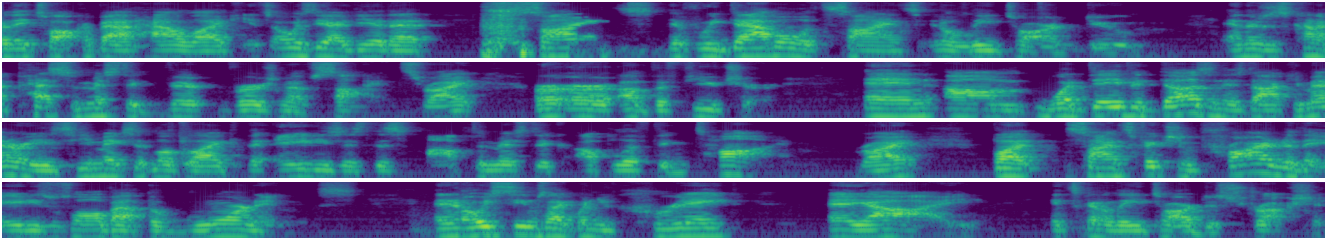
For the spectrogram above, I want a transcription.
where they talk about how, like, it's always the idea that science, if we dabble with science, it'll lead to our doom. And there's this kind of pessimistic ver- version of science, right? Or, or of the future. And um, what David does in his documentary is he makes it look like the 80s is this optimistic, uplifting time, right? But science fiction prior to the 80s was all about the warnings. And it always seems like when you create AI, it's going to lead to our destruction.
